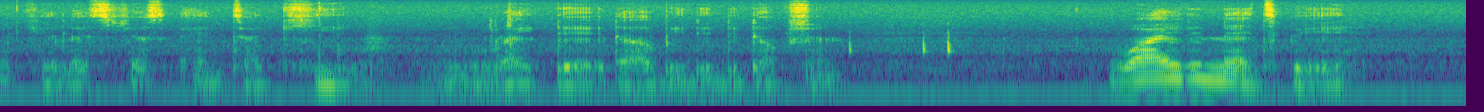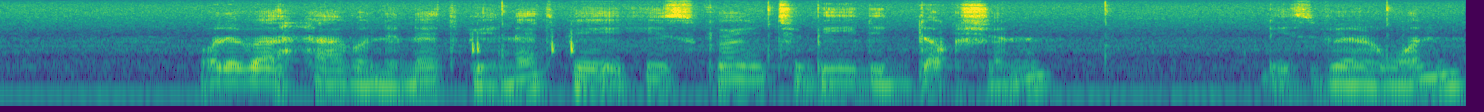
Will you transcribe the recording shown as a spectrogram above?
okay let's just enter Q right there. That'll be the deduction. Why the net pay? Whatever I have on the net pay. Net pay is going to be deduction. This very one.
